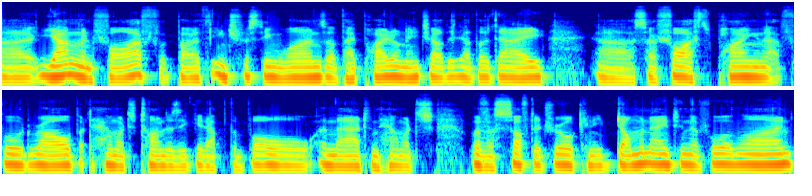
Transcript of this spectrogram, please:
Uh, Young and Fyfe, both interesting ones. They played on each other the other day. Uh, so Fyfe's playing in that forward role, but how much time does he get up the ball and that, and how much with a softer drill can he dominate in the forward line?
